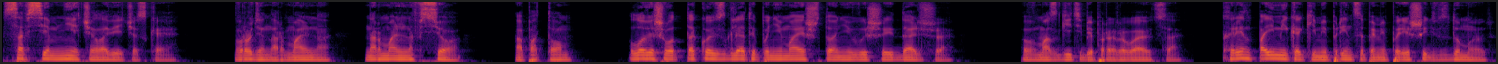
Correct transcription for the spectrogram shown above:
Совсем не человеческая. Вроде нормально, нормально все. А потом... Ловишь вот такой взгляд и понимаешь, что они выше и дальше. В мозги тебе прорываются. Хрен пойми, какими принципами порешить вздумают.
